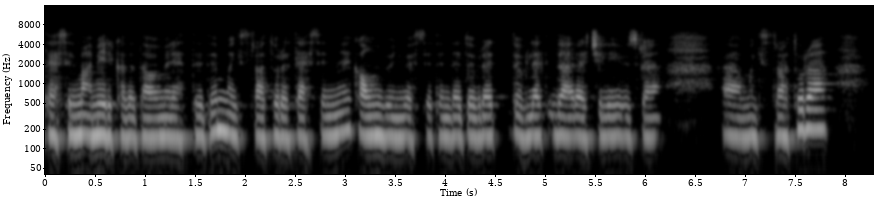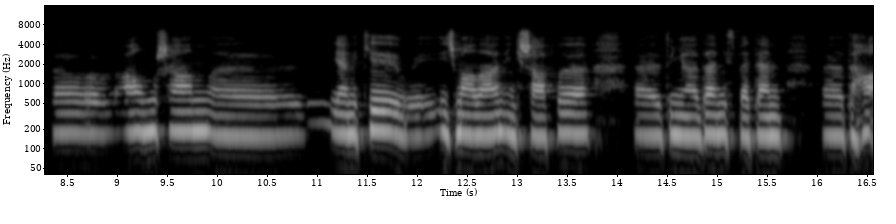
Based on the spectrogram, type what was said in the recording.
təhsilimi Amerikada davam elətdirdim. Magistratura təhsilini Kolumbiya Universitetində dövlət dövlət idarəçiliyi üzrə magistratura almışam. Yəni ki, icmaların inkişafı dünyada nisbətən daha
